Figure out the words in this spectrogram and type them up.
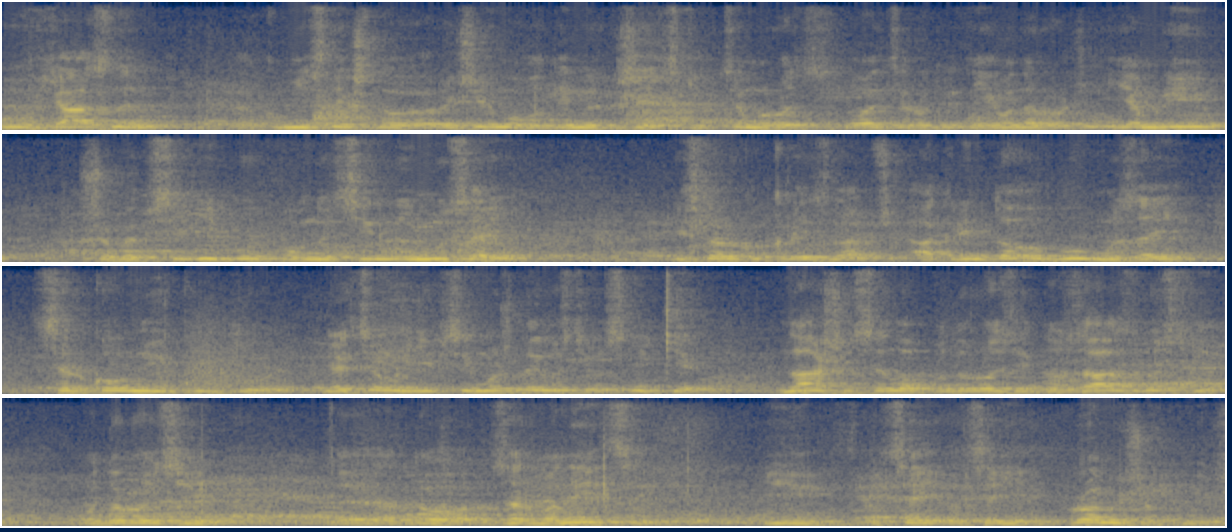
був в'язнем е, комуністичного режиму Володимир Гжицький. В цьому році 20 років його народження. Я мрію, щоб в селі був повноцінний музей історико-краєзнавчий, а крім того, був музей церковної культури. Для цього є всі можливості, оскільки наше село по дорозі до Заздрості, по дорозі е, до Зарваниці і оцей, оцей проміжок між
